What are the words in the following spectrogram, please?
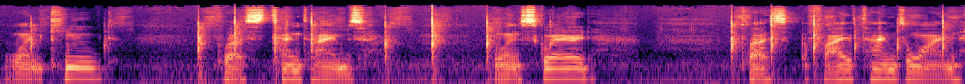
1 cubed plus 10 times 1 squared plus 5 times 1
